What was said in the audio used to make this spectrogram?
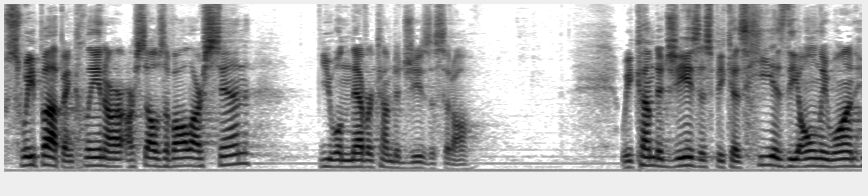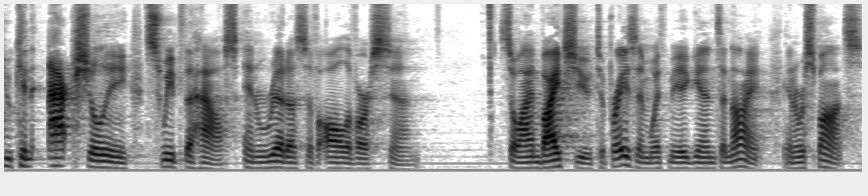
sweep up and clean our, ourselves of all our sin, you will never come to Jesus at all. We come to Jesus because he is the only one who can actually sweep the house and rid us of all of our sin. So I invite you to praise him with me again tonight in response.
